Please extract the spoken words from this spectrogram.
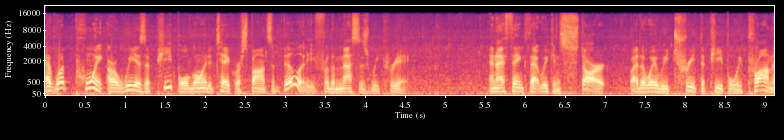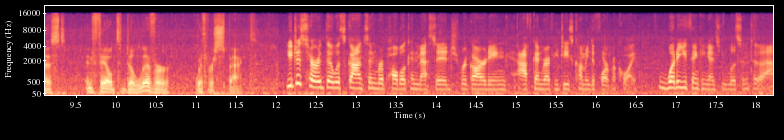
At what point are we as a people going to take responsibility for the messes we create? And I think that we can start by the way we treat the people we promised and failed to deliver with respect. You just heard the Wisconsin Republican message regarding Afghan refugees coming to Fort McCoy. What are you thinking as you listen to that?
